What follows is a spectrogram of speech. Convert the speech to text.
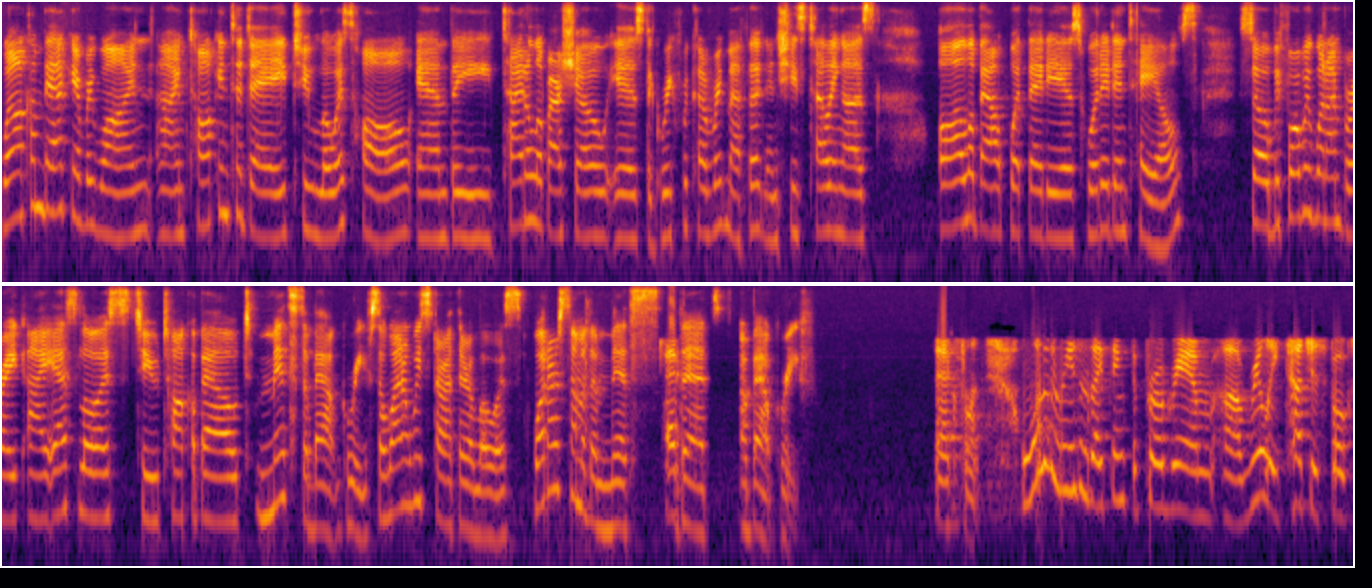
Welcome back, everyone. I'm talking today to Lois Hall, and the title of our show is The Grief Recovery Method, and she's telling us all about what that is, what it entails. So, before we went on break, I asked Lois to talk about myths about grief. So, why don't we start there, Lois? What are some of the myths that about grief? Excellent. One of the reasons I think the program uh, really touches folks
